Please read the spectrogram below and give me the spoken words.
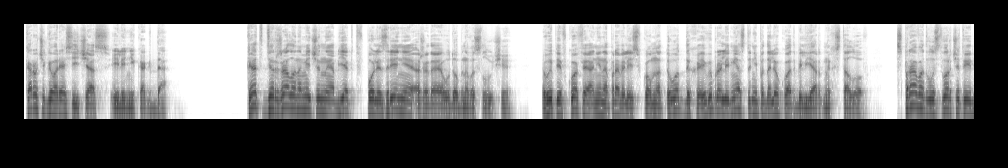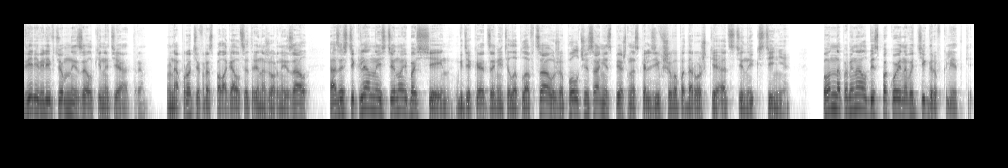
Короче говоря, сейчас или никогда. Кэт держала намеченный объект в поле зрения, ожидая удобного случая. Выпив кофе, они направились в комнату отдыха и выбрали место неподалеку от бильярдных столов. Справа двустворчатые двери вели в темный зал кинотеатра. Напротив располагался тренажерный зал, а за стеклянной стеной бассейн, где Кэт заметила пловца, уже полчаса неспешно скользившего по дорожке от стены к стене. Он напоминал беспокойного тигра в клетке.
